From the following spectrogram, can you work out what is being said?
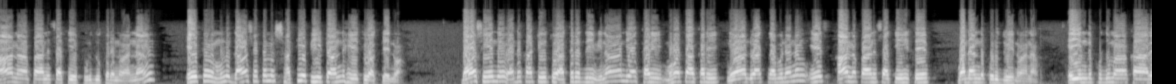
ආනාපාන සතිය පුරුදු කරනවා නම් ඒක මුළු දවසටම සතිය පිහිටවන්න හේතුවක් වෙනවා. දවසේද වැඩ කටයුතු අතරදී විනාඩියක් හරි මොහොතක් හරි නිවාඩුවක් ලැබුණා නම් ඒ ආනාපාන සතිය හිතේ වඩන්න පුරුදු වෙනවා නම් එයින්ද පුදුමාකාර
